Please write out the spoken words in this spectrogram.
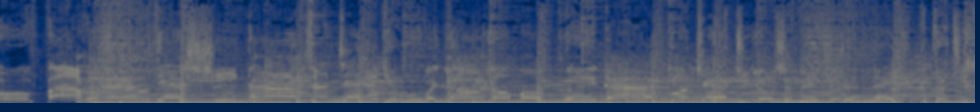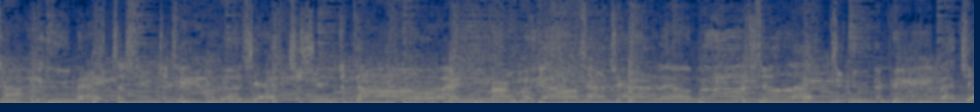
无法恢复天使的纯洁，也无法拥有魔鬼的果决，只有是每个人类不断减少愚昧，找寻着体温和谐，找寻着同类，满怀忧伤却却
